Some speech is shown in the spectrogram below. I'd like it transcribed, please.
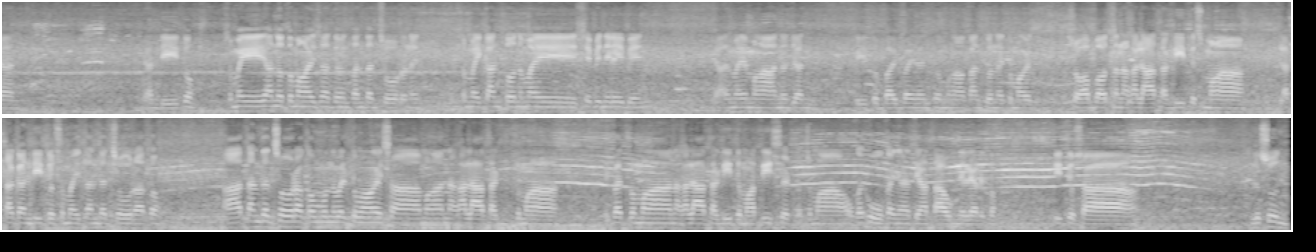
Yan. Yan dito. Sa may ano to mga guys, ito yung Tandansora na yun. Sa may kanto na may 7-Eleven. Yan, may mga ano dyan. Dito, bye-bye na ito mga kanto na ito mga. So about na nakalatag dito sa mga latagan dito sa may Tandansora to. Ah, Tandansora Commonwealth to mga sa mga nakalatag dito mga iba't pa mga nakalatag dito mga t-shirt at mga ukay-ukay na tinatawag nila rito. Dito sa Luzon.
